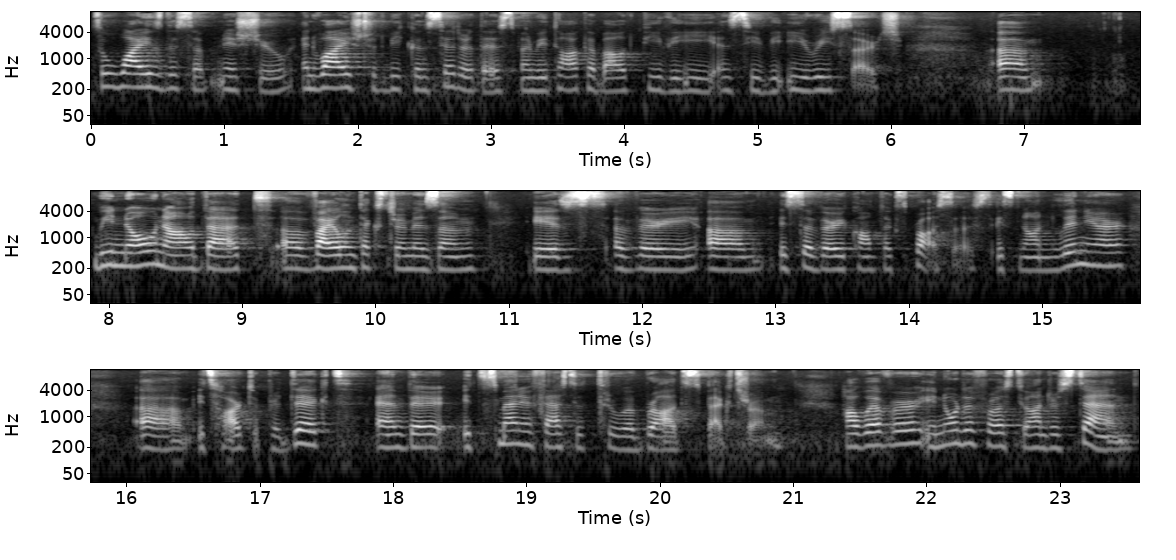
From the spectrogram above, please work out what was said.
So why is this an issue, and why should we consider this when we talk about PVE and CVE research? Um, we know now that uh, violent extremism is a very, um, it's a very complex process. It's nonlinear, um, it's hard to predict, and it's manifested through a broad spectrum. However, in order for us to understand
